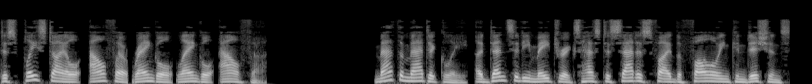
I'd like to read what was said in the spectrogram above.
display style alpha rangle langle alpha Mathematically, a density matrix has to satisfy the following conditions:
